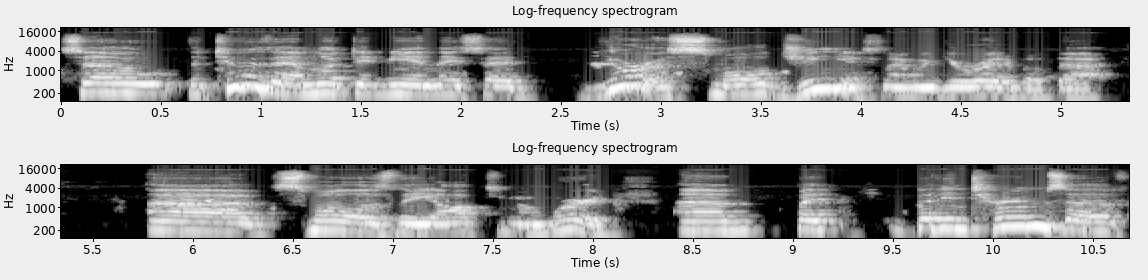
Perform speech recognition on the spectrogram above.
So the two of them looked at me and they said, You're a small genius. And I went, You're right about that. Uh, small is the optimum word. Um, but but in terms of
